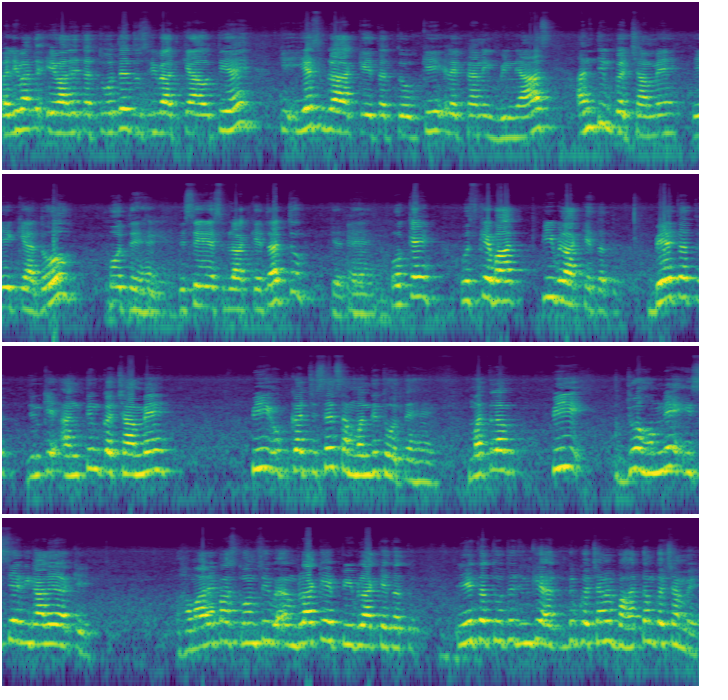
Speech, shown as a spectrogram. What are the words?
पहली बात तो ए वाले तत्व होते हैं, दूसरी बात क्या होती है कि यस ब्लॉक के तत्वों की इलेक्ट्रॉनिक विन्यास अंतिम कक्षा में एक या दो होते हैं इसे यस ब्लॉक के तत्व कहते हैं। ओके? उसके बाद पी ब्लॉक के तत्व। वे तत्व, जिनके अंतिम कक्षा में पी उपकक्ष से संबंधित होते हैं। मतलब पी जो हमने इससे निकाले रखे। हमारे पास कौन सी ब्लॉक है? पी ब्लॉक के तत्व। ये तत्व होते हैं जिनके अंतिम कक्षा में, बहत्तम कक्षा में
